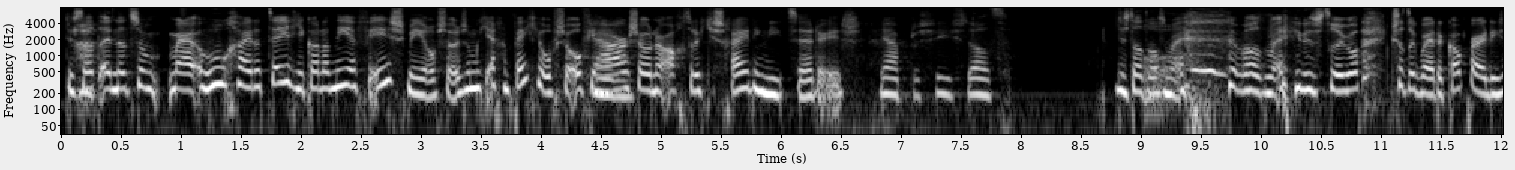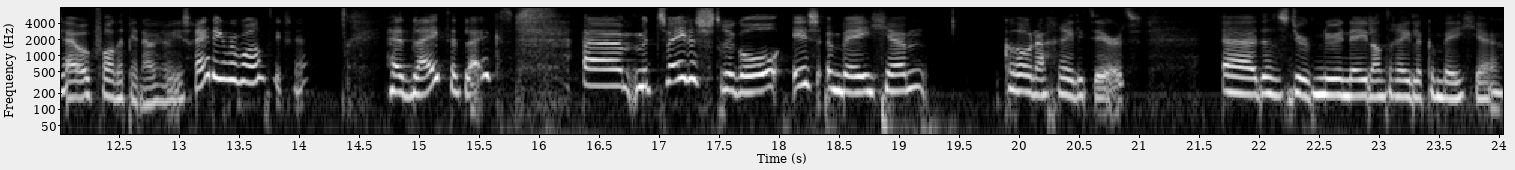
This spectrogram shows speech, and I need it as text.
Dus dat, en dat is zo, maar hoe ga je dat tegen? Je kan dat niet even insmeren of zo. Dus dan moet je echt een petje of zo. Of je Ja. haar zo naar achter dat je scheiding niet eh, er is. Ja, precies dat. Dus dat was, Oh. mijn, was mijn ene struggle. Ik zat ook bij de kapper. Die zei ook van, heb je nou je scheiding verbrand? Ik zei, het blijkt, het blijkt. Ehm, mijn tweede struggle is een beetje corona gerelateerd. Eh, dat is natuurlijk nu in Nederland redelijk een beetje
